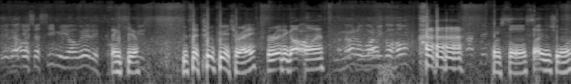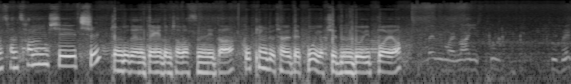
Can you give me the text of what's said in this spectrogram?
You got your sashimi already. Thank you. You said two fish, right? Already got one. Another one, we go home. 벌써 사이즈 좋은 한 37 정도 되는 뱅에돔 잡았습니다. 호킹도 잘 됐고 역시 눈도 이뻐요. Maybe my line is too, too big.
